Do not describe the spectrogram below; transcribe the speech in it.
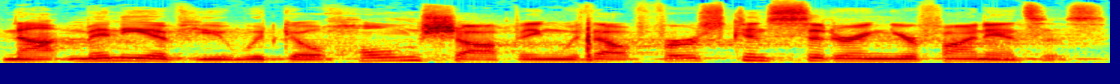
Not many of you would go home shopping without first considering your finances.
